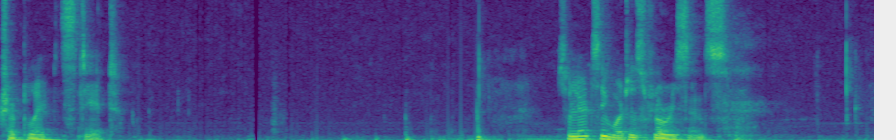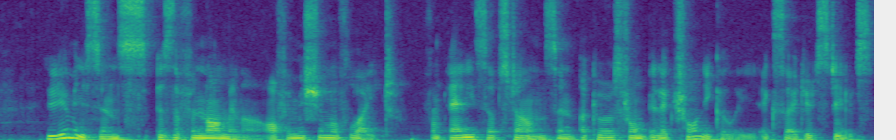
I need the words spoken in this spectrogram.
triplet state. So let's see what is fluorescence. Luminescence is the phenomena of emission of light from any substance and occurs from electronically excited states.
